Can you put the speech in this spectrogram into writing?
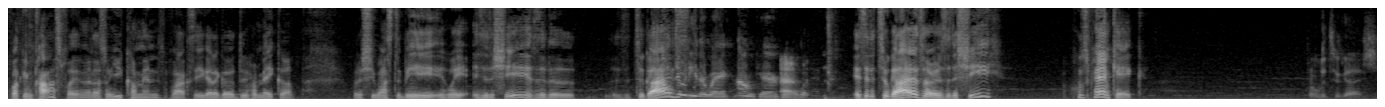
Fucking cosplay, man. That's when you come in, Voxy. You gotta go do her makeup. But if she wants to be, wait, is it a she? Is it a, is it two guys? I'll do it either way. I don't care. Uh, what? Is it a two guys or is it a she? Who's Pancake? Probably two guys.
